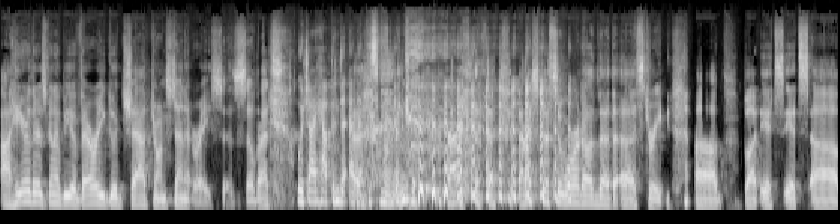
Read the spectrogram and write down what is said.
I hear there's going to be a very good chapter on Senate races, so that's which I happened to edit this morning. that, that's just a word on the, the uh, street, uh, but it's it's uh,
